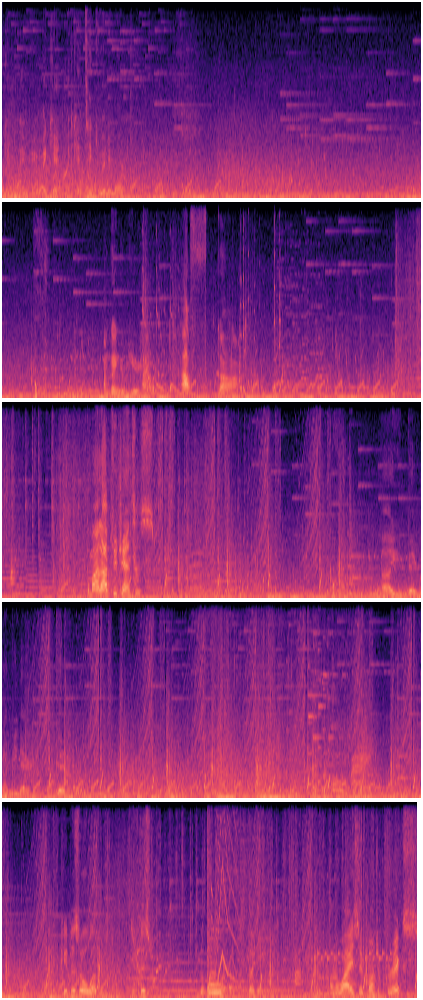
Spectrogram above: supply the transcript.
Can't believe you. I can't. I can't take you anymore. Going over here. Oh, God. Come on, I have two chances. Uh, you better not be there. Good. Keep this whole level. Keep this the whole level. Don't know why it's a bunch of bricks.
